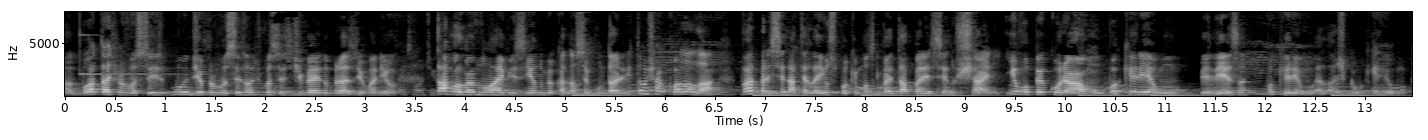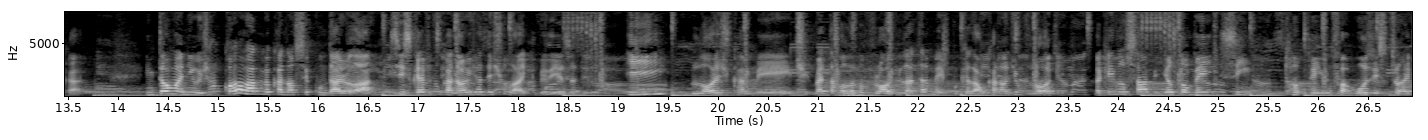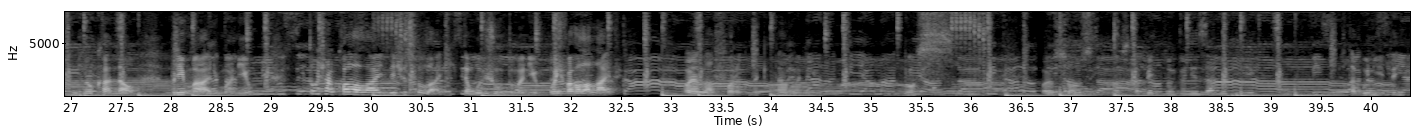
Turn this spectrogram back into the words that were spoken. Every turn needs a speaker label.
Speaker 1: Mano, boa tarde pra vocês, bom dia pra vocês, onde vocês estiverem no Brasil, maninho. Tá rolando um livezinho no meu canal secundário, então já cola lá. Vai aparecer na tela aí os pokémons que vai estar tá aparecendo Shine. E eu vou procurar um, vou querer um, beleza? Vou querer um, é lógico que eu vou querer um, cara. Então, maninho, já cola lá no meu canal secundário lá, se inscreve no canal e já deixa o like, beleza? E, logicamente, vai estar tá rolando vlog lá também, porque lá é um canal de vlog. Pra quem não sabe, eu tomei, sim, tomei um famoso strike no meu canal primário, maninho. Então já cola lá e deixa o seu like. Tamo junto, maninho. Hoje vai rolar live. Olha lá fora como é que tá, maninho. Nossa. Olha só, nossa, tá bem desorganizado aqui. Tá bonito, hein?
